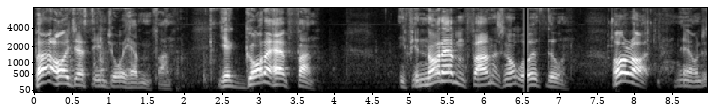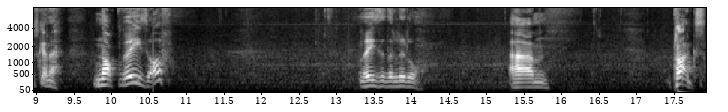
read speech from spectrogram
But I just enjoy having fun. You gotta have fun. If you're not having fun, it's not worth doing. All right, now I'm just gonna knock these off. These are the little um, plugs.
